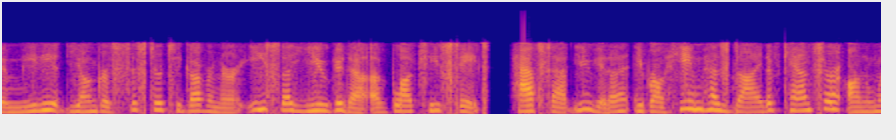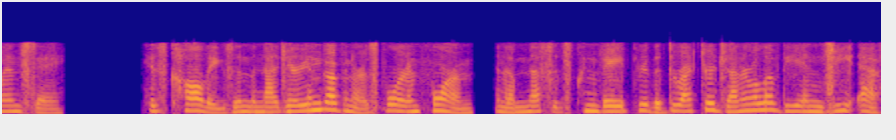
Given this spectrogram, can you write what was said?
immediate younger sister to Governor Isa Yuguda of Bauchi State, Hafsat Yuguda Ibrahim has died of cancer on Wednesday. His colleagues in the Nigerian Governors Forum Forum, in a message conveyed through the Director General of the NGF,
